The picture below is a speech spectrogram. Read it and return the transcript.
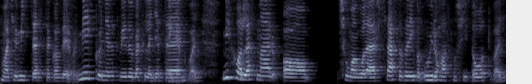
Vagy hogy mit tesztek azért, hogy még környezetvédőbbek legyetek, Igen. vagy mikor lesz már a csomagolás 100%-ban újrahasznosított, vagy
